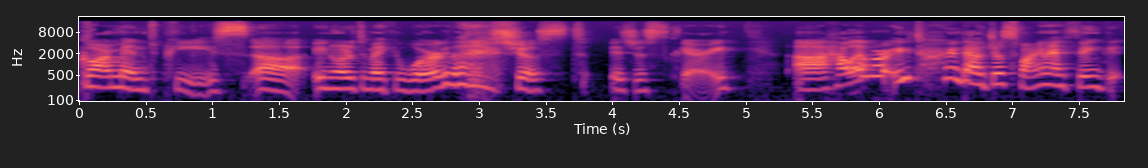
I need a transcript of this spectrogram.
garment piece uh, in order to make it work that is just it's just scary. Uh, however it turned out just fine. I think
